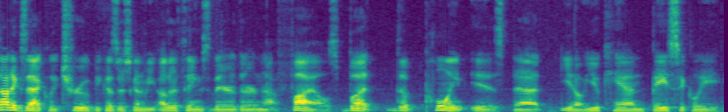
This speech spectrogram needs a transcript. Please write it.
Not exactly true because there's going to be other things there that are not files, but the point is that you know you can basically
